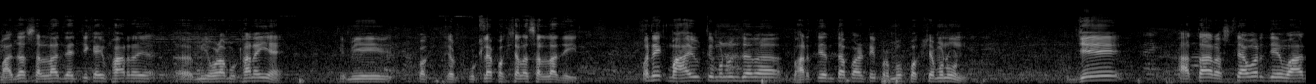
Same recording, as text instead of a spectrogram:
माझा सल्ला द्यायची काही फार मी एवढा मोठा नाही आहे की मी पक्ष कुठल्या पक्षाला सल्ला देईन. पण एक महायुती म्हणून जर भारतीय जनता पार्टी प्रमुख पक्ष म्हणून जे आता रस्त्यावर जे वाद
